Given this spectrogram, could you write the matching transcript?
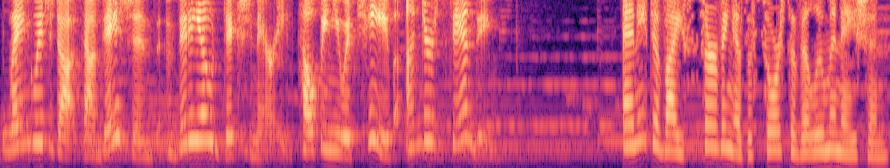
Language.Foundation's Video Dictionary, helping you achieve understanding. Any device serving as a source of illumination.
